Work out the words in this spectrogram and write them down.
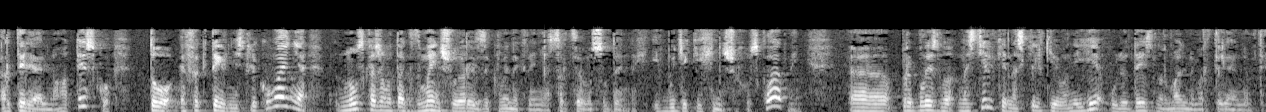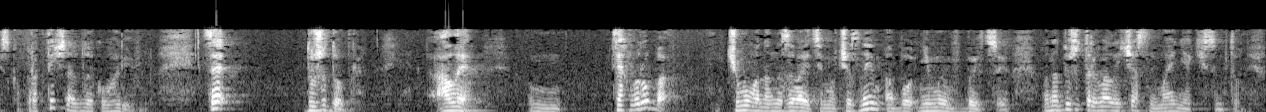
артеріального тиску, то ефективність лікування, ну скажімо так, зменшує ризик виникнення серцево-судинних і будь-яких інших ускладнень е, приблизно настільки, наскільки вони є у людей з нормальним артеріальним тиском. Практично до такого рівня. Це дуже добре. Але ця хвороба, чому вона називається мовчазним або німим вбивцею, вона дуже тривалий час не має ніяких симптомів.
